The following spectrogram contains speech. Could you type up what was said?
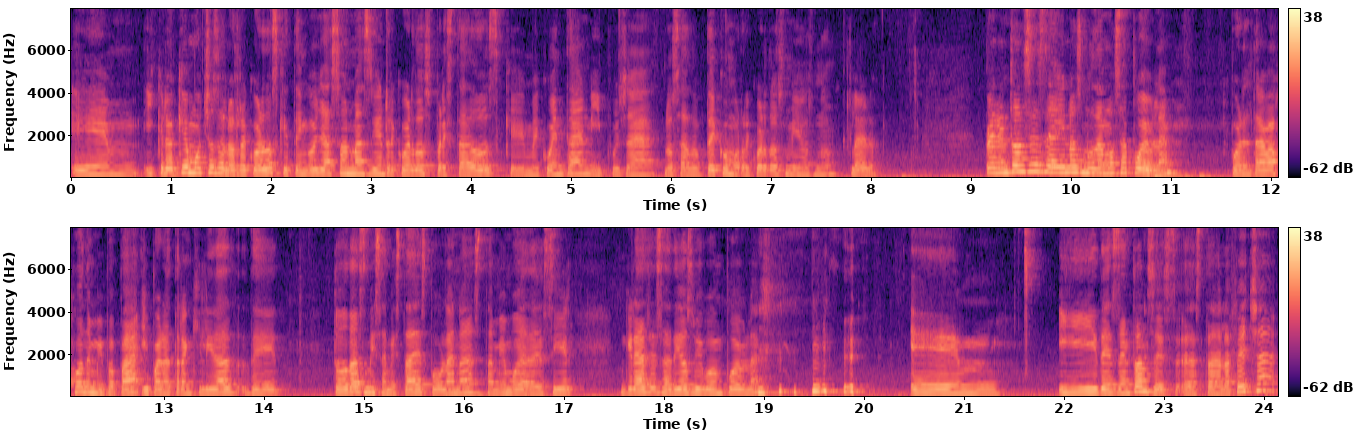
Em, y creo que muchos de los recuerdos que tengo ya son más bien recuerdos prestados que me cuentan y pues ya los adopté como recuerdos míos, ¿no? Claro. Pero entonces de ahí nos mudamos a Puebla por el trabajo de mi papá y para tranquilidad de todas mis amistades poblanas, también voy a decir, gracias a Dios vivo en Puebla. Em, y desde entonces hasta la fecha,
